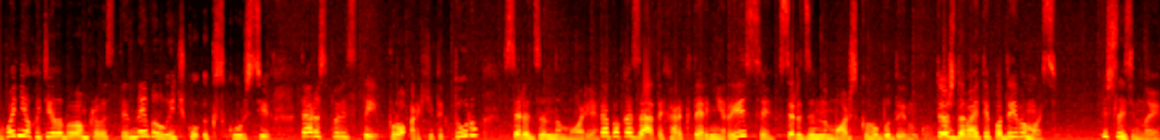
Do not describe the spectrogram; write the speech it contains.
Сьогодні я хотіла би вам провести невеличку екскурсію та розповісти про архітектуру Середземномор'я та показати характерні риси середземноморського будинку. Тож давайте подивимось. Пішли зі мною.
